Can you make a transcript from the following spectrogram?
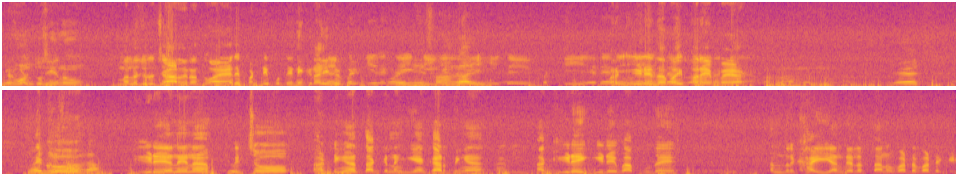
ਫਿਰ ਹੁਣ ਤੁਸੀਂ ਇਹਨੂੰ ਮਤਲਬ ਜਦੋਂ 4 ਦਿਨਾਂ ਤੋਂ ਆਇਆ ਇਹਦੇ ਪੱਟੀ ਪੁੱਟੀ ਨਹੀਂ ਕਰਾਈ ਫਿਰ ਕੋਈ ਨਹੀਂ ਸਾਂਭਦਾ ਜੀ। ਤੇ ਪੱਟੀ ਇਹਦੇ ਪਰ ਕੀੜੇ ਤਾਂ ਬਾਈ ਭਰੇ ਪਏ ਆ। ਇਹ ਕੋਈ ਨਹੀਂ ਕੀੜੇ ਨੇ ਨਾ ਵਿੱਚੋਂ ਹੱਡੀਆਂ ਤੱਕ ਨੰਗੀਆਂ ਕਰਤੀਆਂ। ਆ ਕੀੜੇ ਹੀ ਕੀੜੇ ਬਾਪੂ ਦੇ ਅੰਦਰ ਖਾਈ ਜਾਂਦੇ ਲੱਤਾਂ ਨੂੰ ਵੱਢ ਵੱਢ ਕੇ।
